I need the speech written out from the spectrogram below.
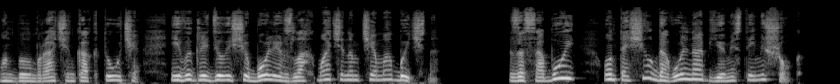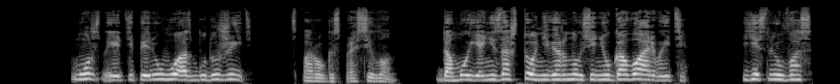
Он был мрачен, как туча, и выглядел еще более взлохмаченным, чем обычно. За собой он тащил довольно объемистый мешок. «Можно я теперь у вас буду жить?» — с порога спросил он. «Домой я ни за что не вернусь и не уговаривайте. Если у вас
